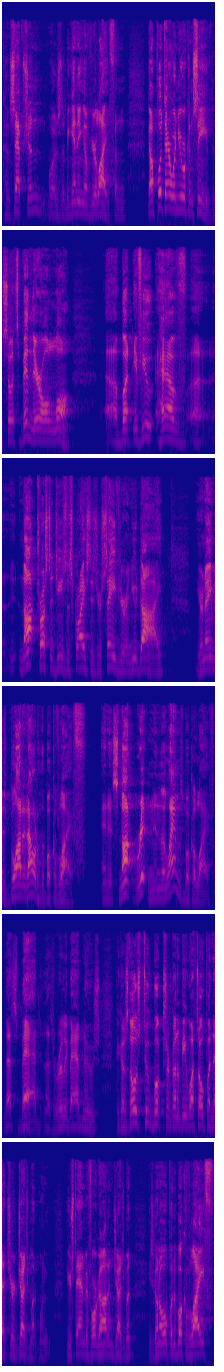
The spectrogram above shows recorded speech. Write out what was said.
conception was the beginning of your life, and got put there when you were conceived. And so it's been there all along. Uh, but if you have uh, not trusted Jesus Christ as your Savior and you die, your name is blotted out of the book of life and it's not written in the Lamb's Book of Life. That's bad. That's really bad news because those two books are going to be what's opened at your judgment. When you stand before God in judgment, He's going to open the Book of Life.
